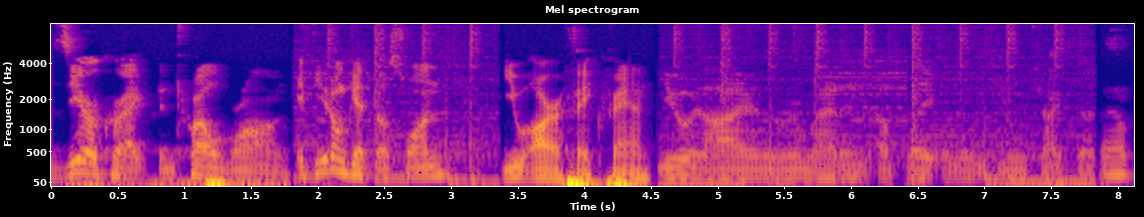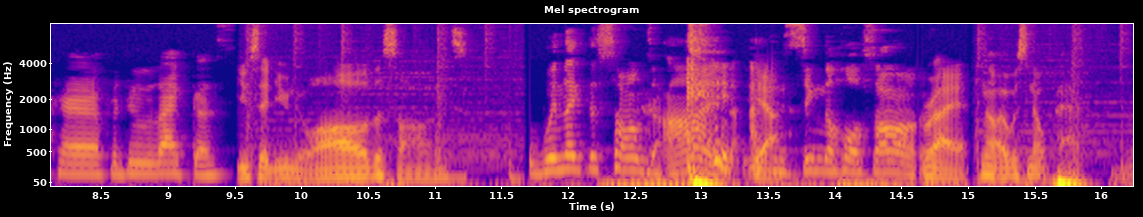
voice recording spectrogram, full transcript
zero correct, and 12 wrong. if you don't get this one, you are a fake fan. You and I are in the room writing up late when the moon strikes us. Okay, if you do like us. You said you knew all the songs. When like the song's on, I can sing the whole song. Right. No, it was Notepad. Mm-hmm.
